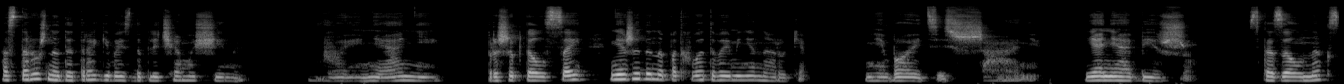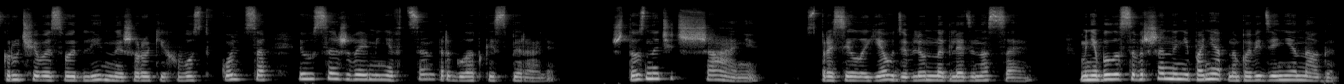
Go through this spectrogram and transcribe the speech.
осторожно дотрагиваясь до плеча мужчины. «Вы не они», – прошептал Сай, неожиданно подхватывая меня на руки. «Не бойтесь, Шани, я не обижу», – сказал Нак, скручивая свой длинный широкий хвост в кольца и усаживая меня в центр гладкой спирали. «Что значит Шани?» – спросила я, удивленно глядя на Сая. Мне было совершенно непонятно поведение Нага,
